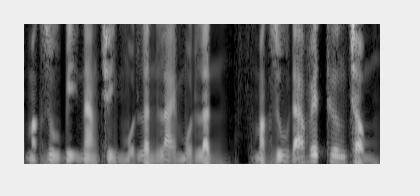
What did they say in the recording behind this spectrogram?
Mặc dù bị nàng chỉnh một lần lại một lần, mặc dù đã vết thương chồng.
